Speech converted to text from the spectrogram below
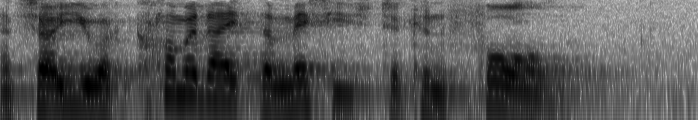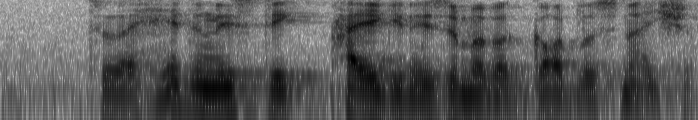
And so you accommodate the message to conform to the hedonistic paganism of a godless nation.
